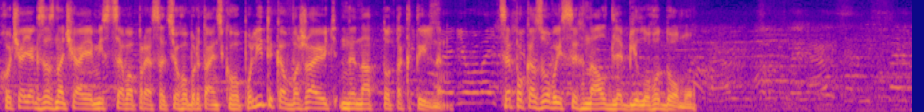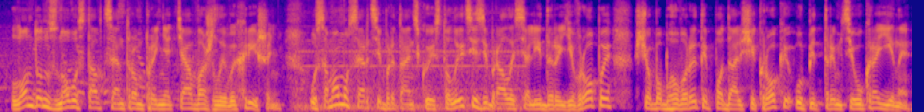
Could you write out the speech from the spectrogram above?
Хоча, як зазначає місцева преса цього британського політика, вважають не надто тактильним. Це показовий сигнал для Білого Дому. Лондон знову став центром прийняття важливих рішень. У самому серці британської столиці зібралися лідери Європи, щоб обговорити подальші кроки у підтримці України.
